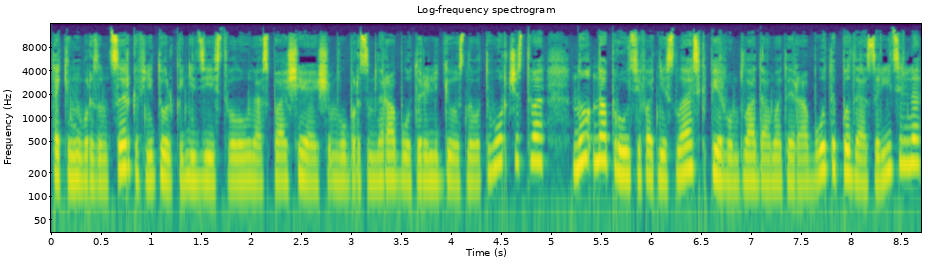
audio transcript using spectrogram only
Таким образом, церковь не только не действовала у нас поощряющим образом на работу религиозного творчества, но, напротив, отнеслась к первым плодам этой работы подозрительно,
